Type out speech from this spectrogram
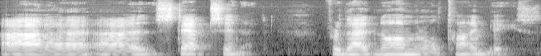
uh, uh, steps in it for that nominal time base.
